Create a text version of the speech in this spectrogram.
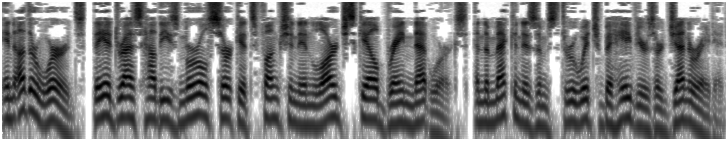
In other words, they address how these neural circuits function in large-scale brain networks, and the mechanisms through which behaviors are generated.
